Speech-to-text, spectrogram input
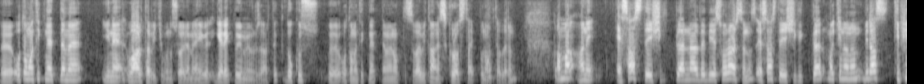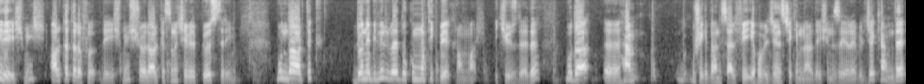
Ee, otomatik netleme yine var tabii ki bunu söylemeye gerek duymuyoruz artık. 9 e, otomatik netleme noktası var. Bir tanesi cross type bu noktaların. Ama hani esas değişiklikler nerede diye sorarsanız esas değişiklikler makinenin biraz tipi değişmiş. Arka tarafı değişmiş. Şöyle arkasını çevirip göstereyim. Bunda artık dönebilir ve dokunmatik bir ekran var 200D'de. Bu da e, hem bu şekilde hani selfie yapabileceğiniz çekimlerde işinize yarayabilecek hem de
